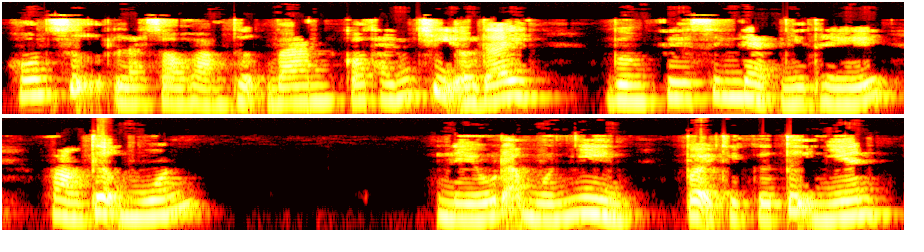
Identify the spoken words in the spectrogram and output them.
Hôn sự là do hoàng thượng ban, có thánh chỉ ở đây, vương phi xinh đẹp như thế, hoàng thượng muốn. Nếu đã muốn nhìn, vậy thì cứ tự nhiên.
